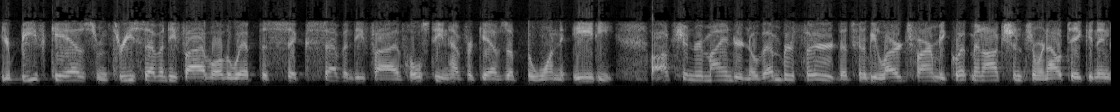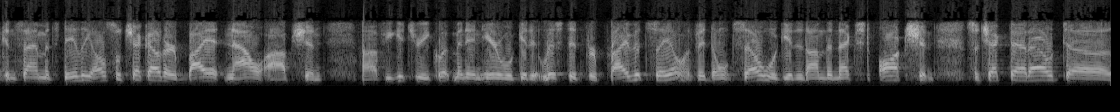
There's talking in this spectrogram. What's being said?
Your beef calves from 375 all the way up to 675. Holstein heifer calves up to 180. Auction reminder: November 3rd. That's going to be large farm equipment auction. So we're now taking in consignments daily. Also check out our buy it now option. Uh, if you get your equipment in here, we'll get it listed for private sale. If it don't sell, we'll get it on the next auction. So check that out. Uh,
